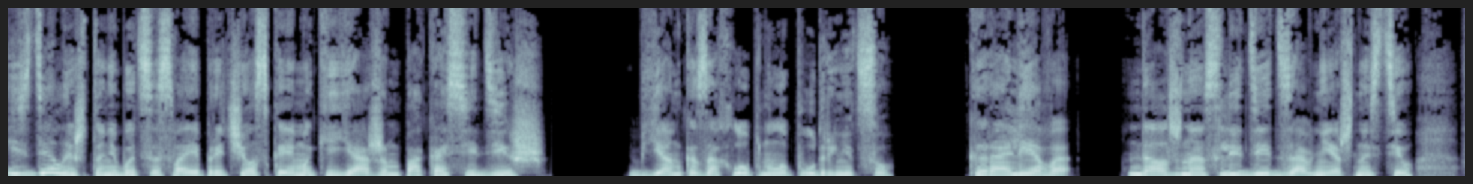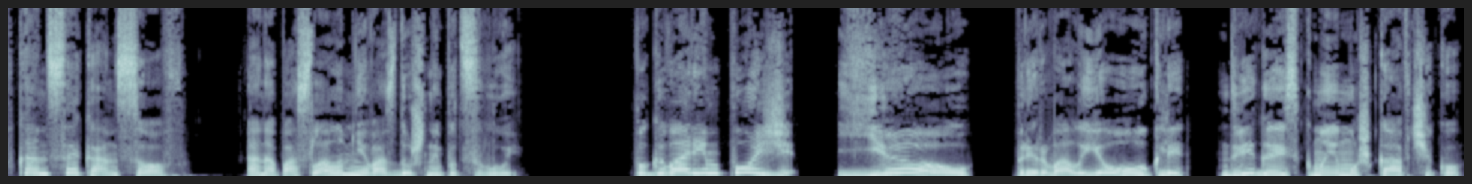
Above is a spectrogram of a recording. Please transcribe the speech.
«И сделай что-нибудь со своей прической и макияжем, пока сидишь». Бьянка захлопнула пудреницу. «Королева должна следить за внешностью, в конце концов». Она послала мне воздушный поцелуй. «Поговорим позже». «Йоу!» — прервал ее Оукли, двигаясь к моему шкафчику.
